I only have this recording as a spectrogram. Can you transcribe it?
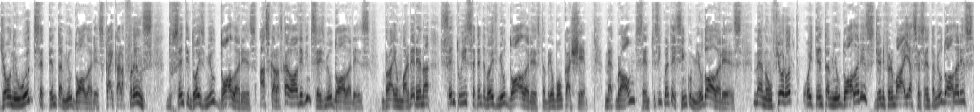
Johnny Wood, 70 mil dólares. Kai Cara France, 102 mil dólares. Askar Askarov, 26 mil dólares. Brian Barberena, 172 mil dólares. Também um bom cachê. Matt Brown, 155 mil dólares. Manon Fiorot, 80 mil dólares. Jennifer Maia, 60 mil dólares.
